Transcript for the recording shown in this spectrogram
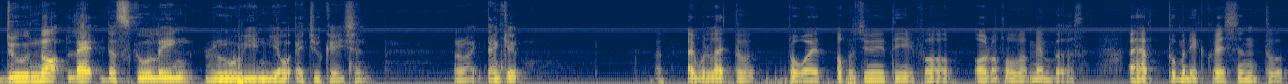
"Do not let the schooling ruin your education." All right, thank you. I would like to provide opportunity for all of our members. I have too many questions to,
